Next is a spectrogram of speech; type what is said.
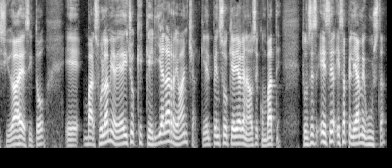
ciudades y todo, eh, Barzola me había dicho que quería la revancha, que él pensó que había ganado ese combate. Entonces esa pelea me gusta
